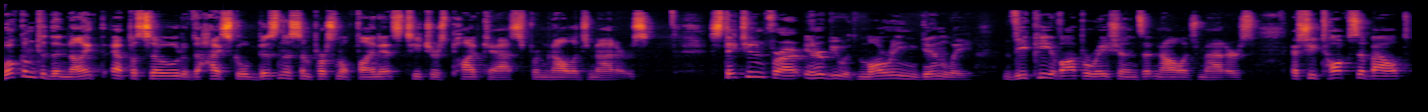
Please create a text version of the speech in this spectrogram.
Welcome to the ninth episode of the High School Business and Personal Finance Teachers Podcast from Knowledge Matters. Stay tuned for our interview with Maureen Ginley, VP of Operations at Knowledge Matters, as she talks about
